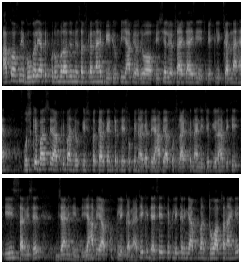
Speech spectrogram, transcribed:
आपको अपने गूगल या फिर क्रोम ब्राउज़र में सर्च करना है बी टू पी यहाँ पर जो ऑफिशियल वेबसाइट आएगी, इस पर क्लिक करना है। उसके बाद से आपके पास जो इस प्रकार का इंटरफेस ओपन होगा तो यहाँ पे आपको स्लाइड करना है, नीचे की यहाँ देखिए ई सर्विसेज़ जन हिंदी यहाँ पे आपको क्लिक करना है, ठीक है? जैसे इस पर क्लिक करेंगे, आपके पास दो ऑप्शन आएँगे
